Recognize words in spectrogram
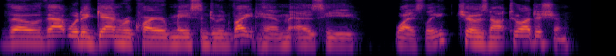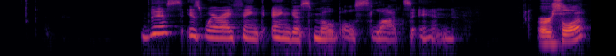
though that would again require Mason to invite him, as he wisely chose not to audition. This is where I think Angus Mobile slots in. Ursula?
